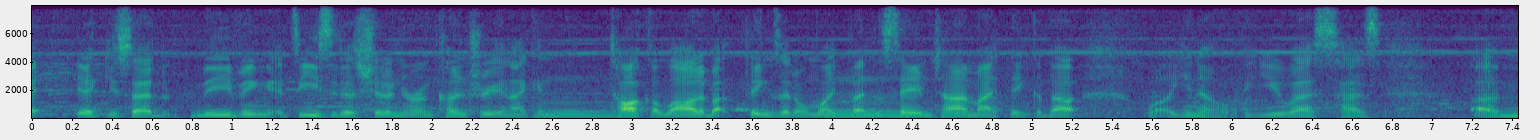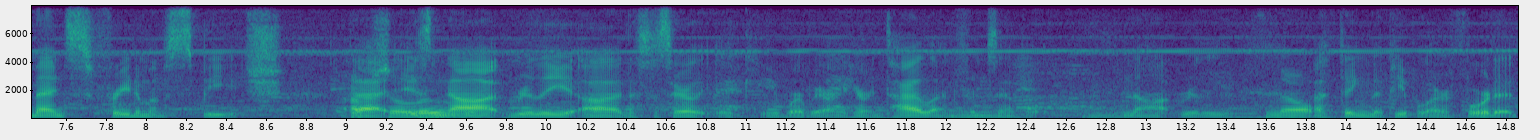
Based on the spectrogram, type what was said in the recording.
I like you said, leaving it's easy to shit on your own country, and I can Mm. talk a lot about things I don't like. But at the same time, I think about well, you know, the U.S. has immense freedom of speech that is Absolutely. not really uh, necessarily like where we are here in Thailand, for example, not really Mm. No. a thing that people are afforded.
